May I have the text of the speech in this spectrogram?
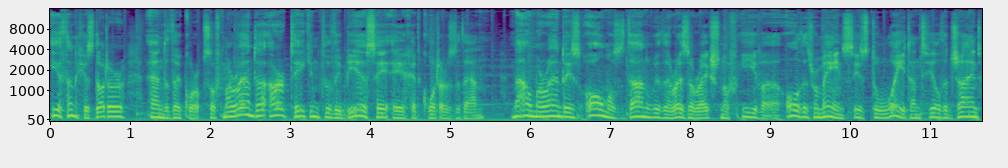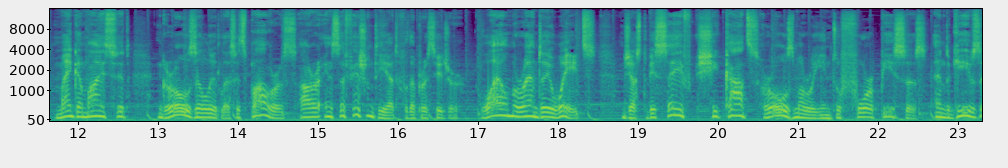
Ethan, his daughter, and the corpse of Miranda are taken to the BSAA headquarters then. Now Miranda is almost done with the resurrection of Eva, all that remains is to wait until the giant Megamycete grows a little as its powers are insufficient yet for the procedure. While Miranda waits, just to be safe, she cuts Rosemary into four pieces and gives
